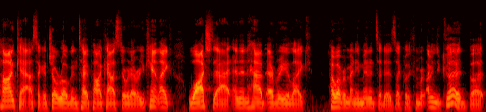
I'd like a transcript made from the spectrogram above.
podcast, like a Joe Rogan type podcast or whatever. You can't like watch that and then have every like however many minutes it is like with a commercial. I mean, you could, but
